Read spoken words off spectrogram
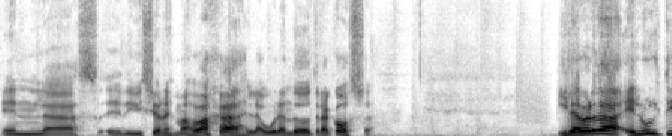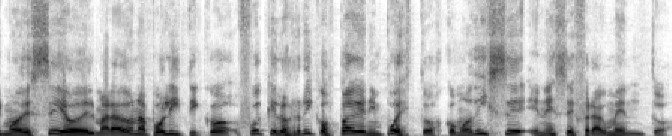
en las eh, divisiones más bajas laburando de otra cosa. Y la verdad, el último deseo del Maradona político fue que los ricos paguen impuestos, como dice en ese fragmento,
